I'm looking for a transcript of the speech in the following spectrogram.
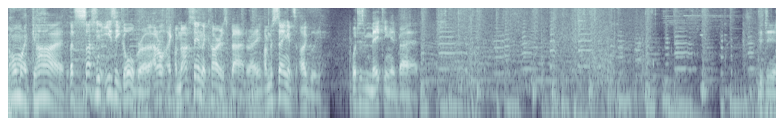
Oh my god. That's such an easy goal, bro. I don't, like, I'm not saying the car is bad, right? I'm just saying it's ugly, which is making it bad. GG.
